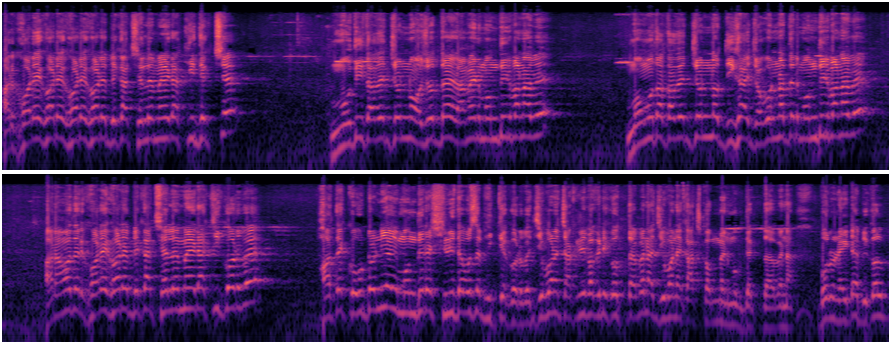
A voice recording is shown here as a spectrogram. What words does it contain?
আর ঘরে ঘরে ঘরে ঘরে বেকার ছেলে মেয়েরা কি দেখছে? মোদি তাদের জন্য অযোধ্যায় রামের মন্দির বানাবে, মমতা তাদের জন্য দীঘায় জগন্নাথের মন্দির বানাবে, আর আমাদের ঘরে ঘরে বেকার ছেলে মেয়েরা কি করবে? হাতে কৌটো নিয়ে ওই মন্দিরের সিঁড়িতে বসে ভিক্ষে করবে। জীবনে চাকরি বাকরি করতে হবে না, জীবনে কাজকর্মের মুখ দেখতে হবে না। বলুন, এইটা বিকল্প?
